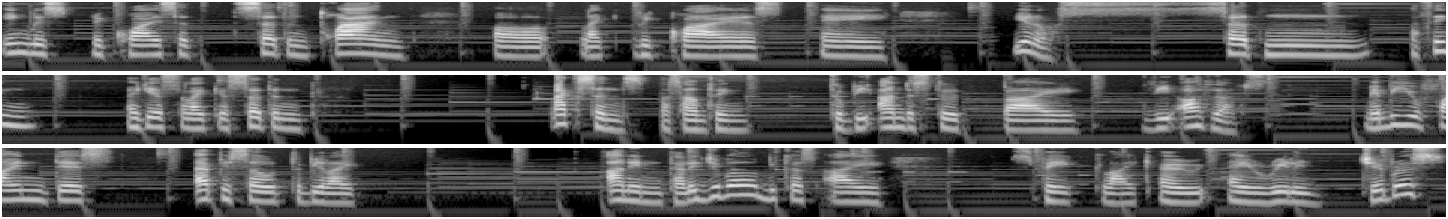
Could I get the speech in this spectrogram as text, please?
english requires a certain twang or like requires a you know certain i think i guess like a certain accents or something to be understood by the others. Maybe you find this episode to be like unintelligible because I speak like a, a really gibberish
